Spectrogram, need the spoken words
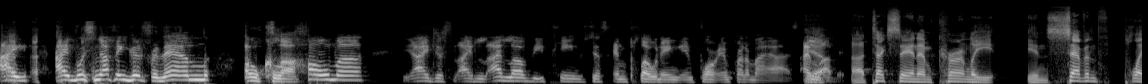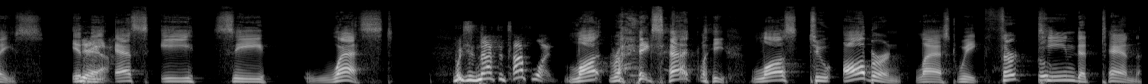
I I wish nothing good for them. Oklahoma. I just I I love these teams just imploding in for in front of my eyes. I Yeah. love it. Uh, Texas A&M currently in seventh place in Yeah. the SEC West. Which is not the tough one. Lo- right, exactly. Lost to Auburn last week, thirteen to ten.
